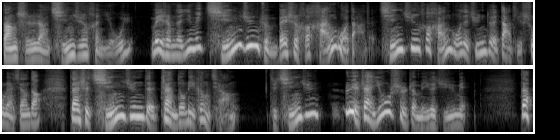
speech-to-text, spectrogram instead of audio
当时让秦军很犹豫。为什么呢？因为秦军准备是和韩国打的。秦军和韩国的军队大体数量相当，但是秦军的战斗力更强，就秦军略占优势这么一个局面。但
